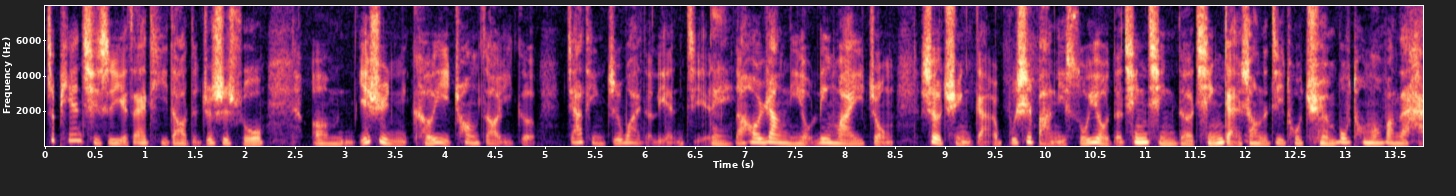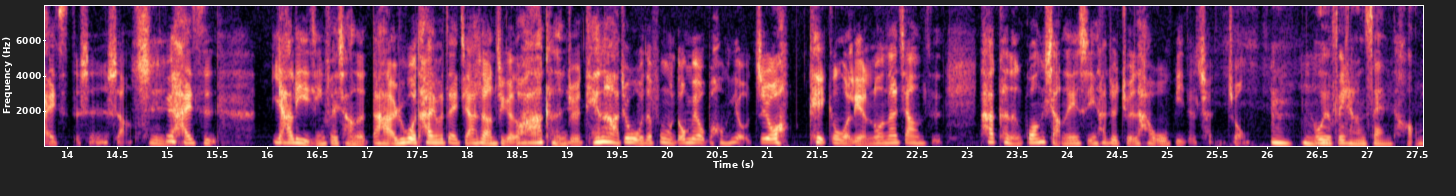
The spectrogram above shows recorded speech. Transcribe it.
这篇其实也在提到的，就是说，嗯，也许你可以创造一个家庭之外的连接，对，然后让你有另外一种社群感，而不是把你所有的亲情的情感上的寄托全部通通放在孩子的身上，是因为孩子。压力已经非常的大，如果他又再加上这个的话，他可能觉得天啊，就我的父母都没有朋友，只有可以跟我联络，那这样子，他可能光想这件事情，他就觉得他无比的沉重。嗯，嗯我也非常赞同，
